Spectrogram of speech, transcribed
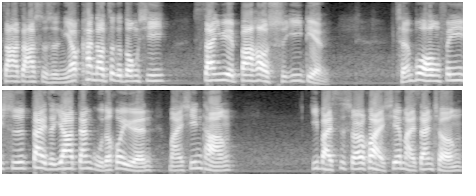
扎扎实实，你要看到这个东西。三月八号十一点，陈柏宏分析师带着压单股的会员买新塘。一百四十二块，先买三成。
